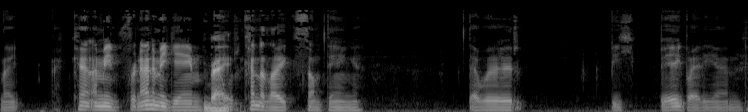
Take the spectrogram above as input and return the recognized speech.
like, I can't, I mean, for an anime game, I Right. would kind of like something that would be big by the end.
